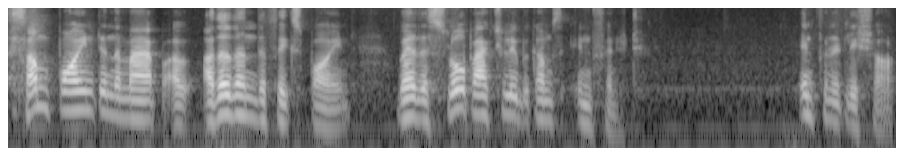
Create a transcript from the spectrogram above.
some point in the map other than the fixed point where the slope actually becomes infinite infinitely sharp.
